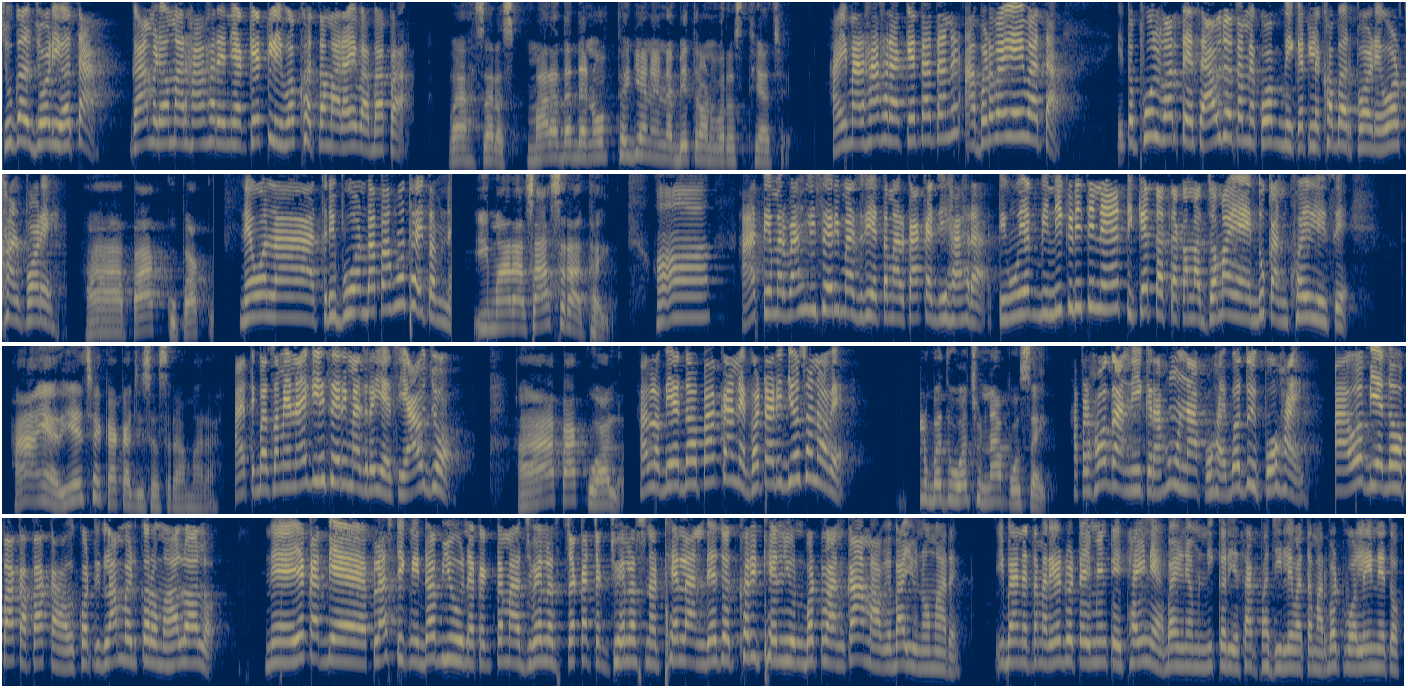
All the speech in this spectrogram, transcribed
જુગલ જોડી હતા. ગામડે અમાર હાહરે ને કેટલી વખત તમાર આવ્યા બાપા. વાહ સરસ. મારા દાદાને ઓફ થઈ ગયા ને એના બે ત્રણ વર્ષ થયા છે. હાઈ માર હાહરા કહેતા હતા ને આ ભડવાઈ આવ્યા હતા એ તો ફૂલ વર્તે છે. આવજો તમે કોક દી એટલે ખબર પડે ઓળખાણ પડે. હા પાકું પાક્કું ને ઓલા ત્રિભુવન બાપા શું થાય તમને? ઈ મારા સાસરા થાય. હા હા. તે માર વાહલી શેરીમાં જ રહે તમાર કાકાજી હાહરા. તે હું એક દી નીકળી હતી ને તે કહેતા હતા કે અમાર જમાઈએ દુકાન ખોલી છે. હા અહીંયા રહે છે કાકાજી સસરા અમારા. હા તે બસ અમે નાગલી શેરીમાં જ રહીએ છીએ. આવજો. હા પાકું હાલો. હાલો બે દો પાકા ને ઘટાડી દેશો છો ને હવે. એટલું બધું ઓછું ના પોસાય. આપણે હોગા નીકળ્યા હું ના પોહાય બધુંય પોહાય. હો બે દો પાકા પાકા હવે ખોટી લાંબડ કરો માં હાલો હાલો. ને એકાદ બે પ્લાસ્ટિકની ડબ્યું ને કંઈક તમારા જ્વેલર્સ ચકાચક જ્વેલર્સ ના ઠેલા ને દેજો ખરી ઠેલિયું ને બટવાન કામ આવે બાયું અમારે. ઈ બાને તમારે એડવર્ટાઇઝમેન્ટ થાય ને બાઈને અમે નીકળીએ શાકભાજી લેવા તમારે બટવો લઈને તો.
